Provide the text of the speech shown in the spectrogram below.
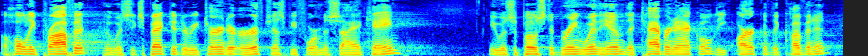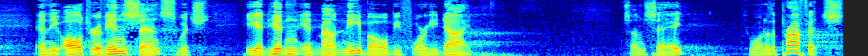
a holy prophet who was expected to return to earth just before Messiah came. He was supposed to bring with him the tabernacle, the Ark of the Covenant, and the altar of incense, which he had hidden at Mount Nebo before he died. Some say one of the prophets,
